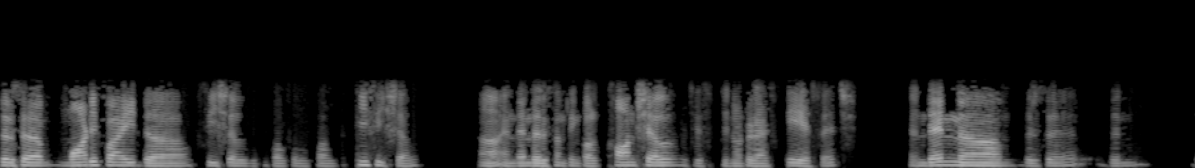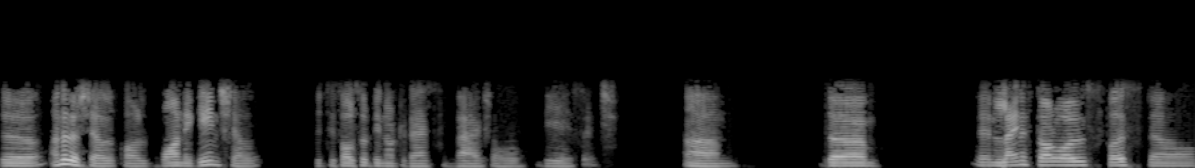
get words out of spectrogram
there is a modified uh, C shell which is also called TC shell uh, and then there is something called Korn shell which is denoted as ASH and then um, there is a then the another shell called Bourne again shell which is also denoted as bash or bash. Um, the Linus Torvalds first uh,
